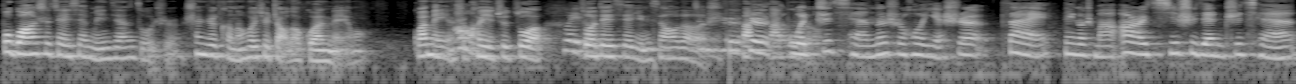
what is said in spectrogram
不光是这些民间组织，甚至可能会去找到官媒哦，官媒也是可以去做做这些营销的。就是我之前的时候也是在那个什么二二七事件之前，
